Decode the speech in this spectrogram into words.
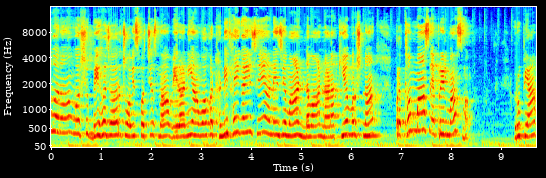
દ્વારા વર્ષ બે હજાર ચોવીસ પચીસના વેરાની આવક ઠંડી થઈ ગઈ છે અને જેમાં નવા નાણાકીય વર્ષના પ્રથમ માસ એપ્રિલ માસમાં રૂપિયા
